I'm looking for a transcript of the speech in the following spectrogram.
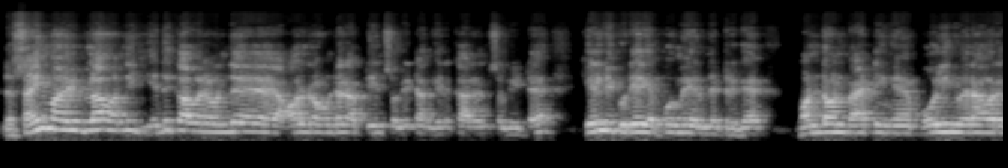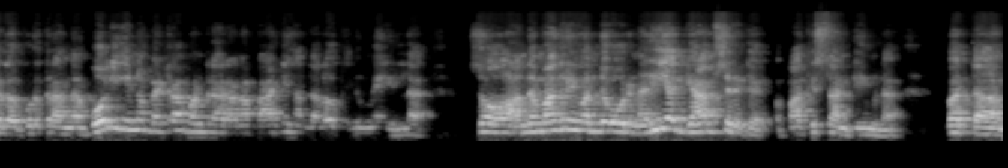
இந்த சைம் அபிப்லாம் வந்து எதுக்கு அவர் வந்து ஆல்ரவுண்டர் அப்படின்னு சொல்லிட்டு அங்க இருக்காருன்னு சொல்லிட்டு கேள்விக்குறியா எப்பவுமே இருந்துட்டு இருக்கு. ஒன் டவுன் பேட்டிங் போலிங் வேற அவருக்கு கொடுக்குறாங்க. போலிங் இன்னும் பெட்டரா பண்றாரு ஆனா பேட்டிங் அந்த அளவுக்கு எதுவுமே இல்லை. ஸோ அந்த மாதிரி வந்து ஒரு நிறைய கேப்ஸ் இருக்கு பாகிஸ்தான் டீம்ல பட் um,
